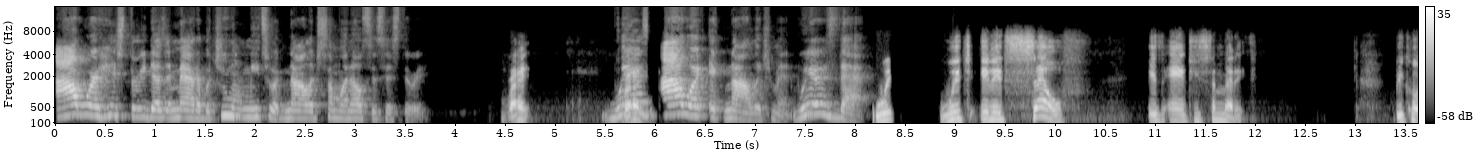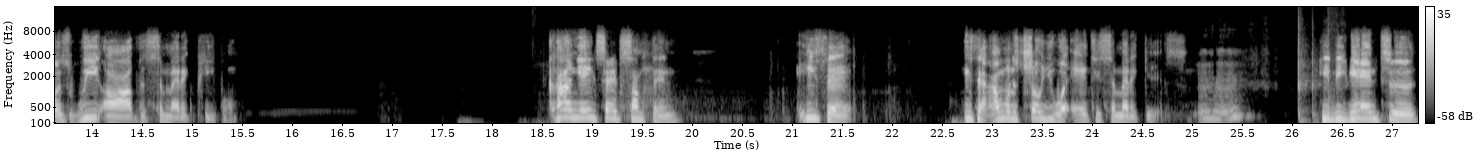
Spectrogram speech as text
our history doesn't matter, but you want me to acknowledge someone else's history. Right. Where's right. our acknowledgement? Where is that? Which, which in itself is anti Semitic because we are the Semitic people. Kanye said something he said, he said, I want to show you what anti-Semitic is. Mm-hmm. He began to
